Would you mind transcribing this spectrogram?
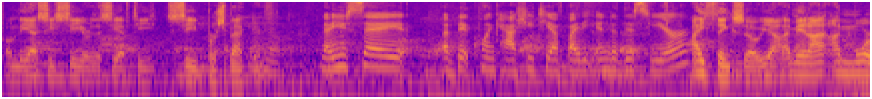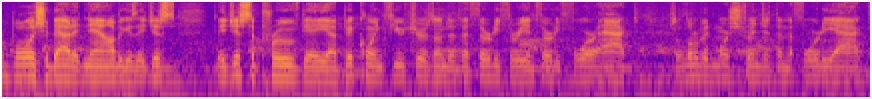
from the SEC or the CFTC perspective. Now you say a Bitcoin Cash ETF by the end of this year? I think so. Yeah. I mean, I, am more bullish about it now because they just they just approved a uh, Bitcoin futures under the 33 and 34 Act. It's a little bit more stringent than the 40 Act.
